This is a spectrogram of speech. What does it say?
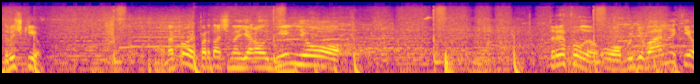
Дрючків. Неправильна передача на Яралдіньо. Трифули у будівельників.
